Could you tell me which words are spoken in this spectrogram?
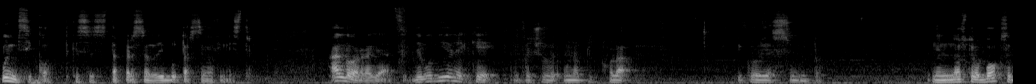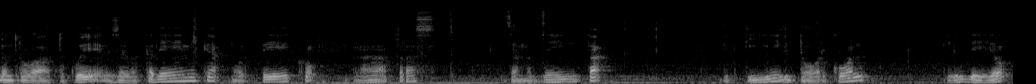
Whimsicott che si sta pensando di buttarsi alla finestra. Allora ragazzi, devo dire che vi faccio una piccola piccolo riassunto. Nel nostro box abbiamo trovato qui riserva accademica, Morpeco, Lapras, Zamazenta, Victini, il Torqual, il Deo,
